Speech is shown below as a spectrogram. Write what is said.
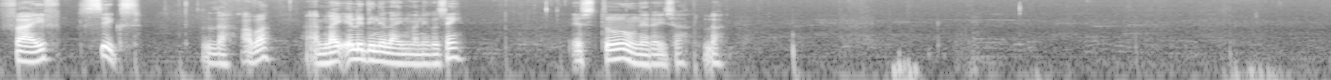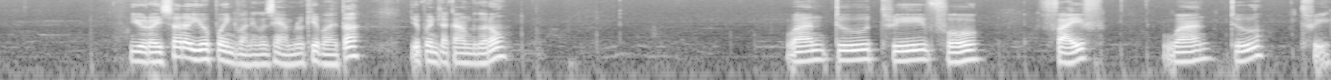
five six ल अब हामीलाई यसले दिने लाइन भनेको चाहिँ यस्तो हुने रहेछ। ल। यो रहेछ र यो पोइन्ट भनेको चाहिँ हाम्रो के भयो त? यो पोइन्टलाई काउन्ट गरौँ। One two three four five one two three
